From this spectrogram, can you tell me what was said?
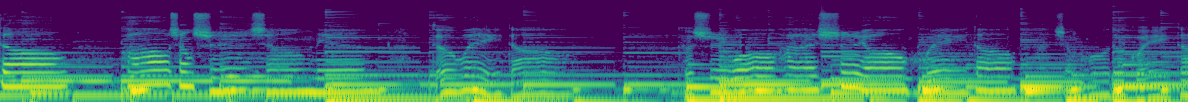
道，好像是想念的味道。可是我还是要回到生活的轨道。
